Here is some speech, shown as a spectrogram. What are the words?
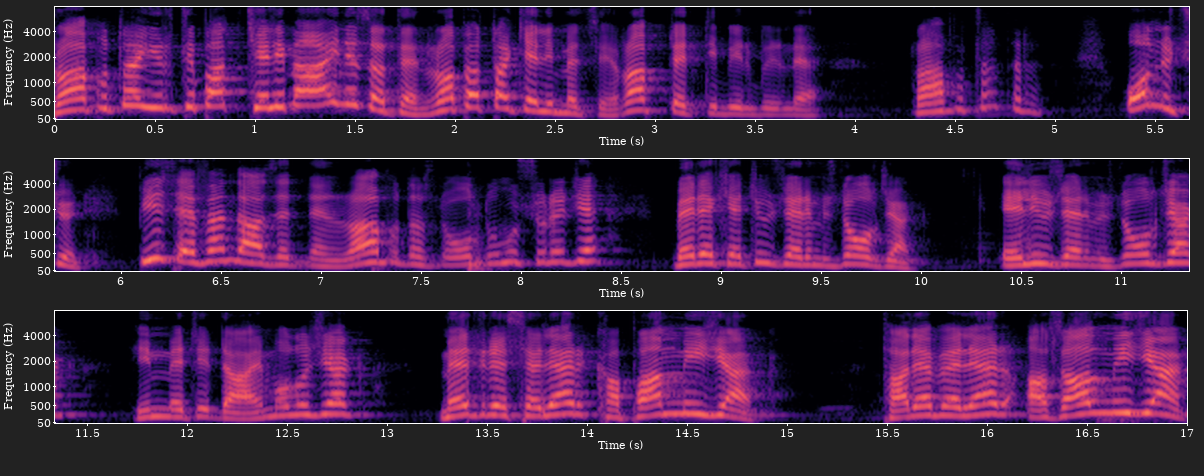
rabıta, irtibat kelime aynı zaten. Rabata kelimesi. Rapt etti birbirine. Rabıtadır. Onun için biz Efendi Hazretleri'nin rabıtasında olduğumuz sürece bereketi üzerimizde olacak. Eli üzerimizde olacak. Himmeti daim olacak. Medreseler kapanmayacak. Talebeler azalmayacak.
